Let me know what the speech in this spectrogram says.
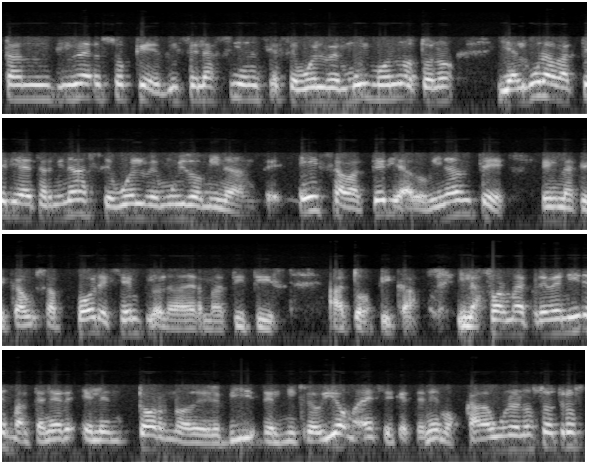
tan diverso que, dice la ciencia, se vuelve muy monótono y alguna bacteria determinada se vuelve muy dominante. Esa bacteria dominante es la que causa, por ejemplo, la dermatitis atópica. Y la forma de prevenir es mantener el entorno del, microbioma ese que tenemos cada uno de nosotros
